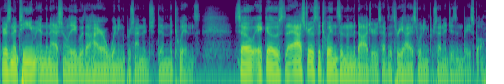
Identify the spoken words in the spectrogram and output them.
There isn't a team in the National League with a higher winning percentage than the Twins. So it goes the Astros, the Twins, and then the Dodgers have the three highest winning percentages in baseball.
